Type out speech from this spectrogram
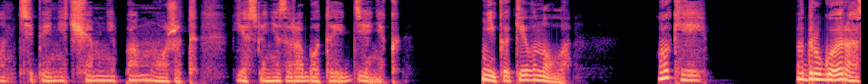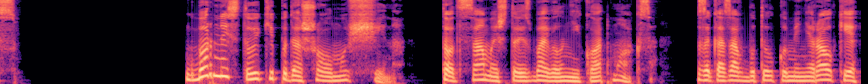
«Он тебе ничем не поможет, если не заработает денег». Ника кивнула. «Окей. В другой раз». К барной стойке подошел мужчина. Тот самый, что избавил Нику от Макса. Заказав бутылку минералки,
